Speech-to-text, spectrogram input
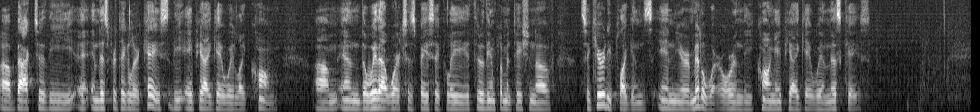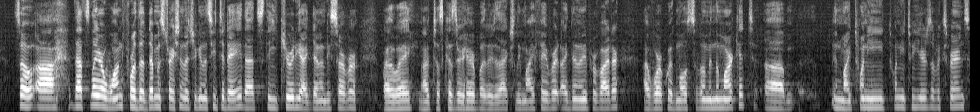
uh, back to the, in this particular case, the API gateway like Kong. Um, and the way that works is basically through the implementation of security plugins in your middleware or in the Kong API gateway in this case. So uh, that's layer one for the demonstration that you're going to see today. That's the Curity Identity Server. By the way, not just because they're here, but it is actually my favorite identity provider. I've worked with most of them in the market um, in my 20, 22 years of experience.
